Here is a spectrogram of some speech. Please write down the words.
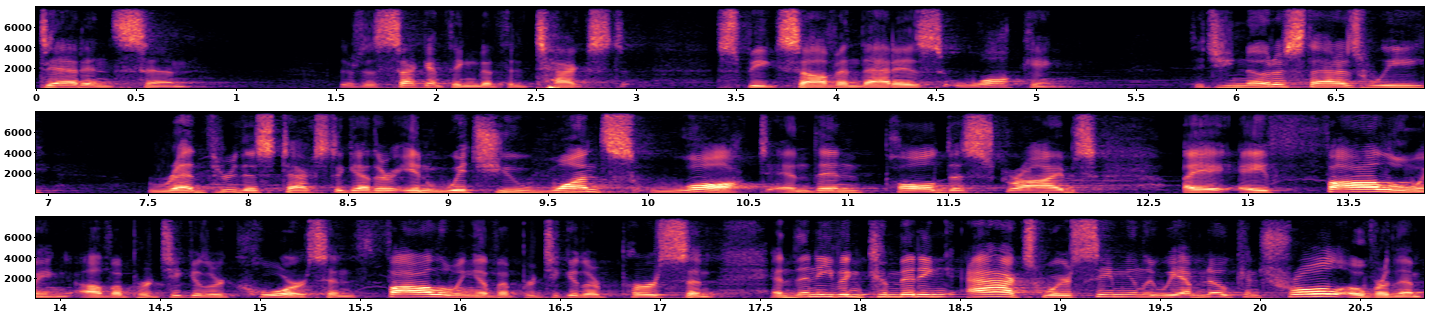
Dead in sin. There's a second thing that the text speaks of, and that is walking. Did you notice that as we read through this text together, in which you once walked. And then Paul describes a, a, following of a particular course and following of a particular person, and then even committing acts where seemingly we have no control over them.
